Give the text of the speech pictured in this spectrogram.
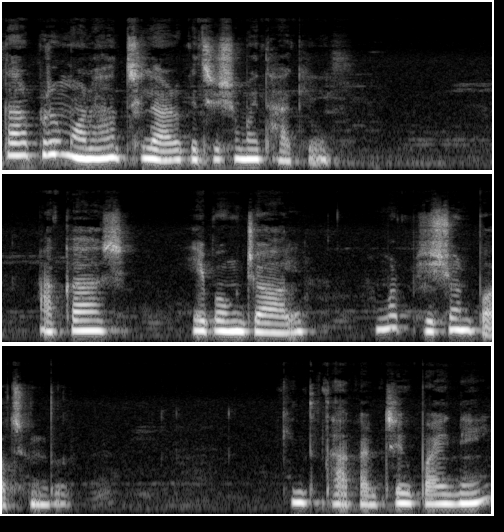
তারপরেও মনে হচ্ছিল আরও কিছু সময় থাকি। আকাশ এবং জল আমার ভীষণ পছন্দ। কিন্তু থাকার যে উপায় নেই,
